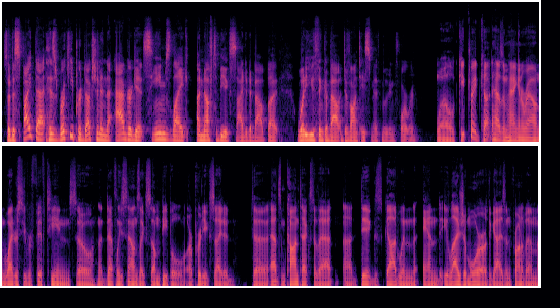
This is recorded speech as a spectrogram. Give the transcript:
So, despite that, his rookie production in the aggregate seems like enough to be excited about. But what do you think about DeVonta Smith moving forward? Well, keep trade cut has him hanging around wide receiver 15, so that definitely sounds like some people are pretty excited. To add some context to that, uh, Diggs, Godwin, and Elijah Moore are the guys in front of him,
